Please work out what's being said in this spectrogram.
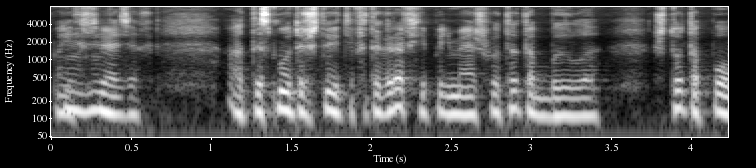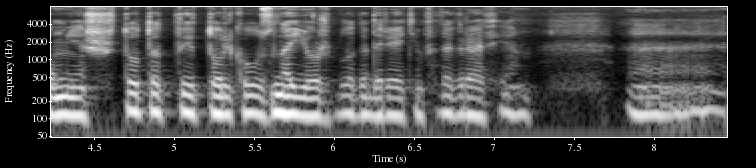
в моих угу. связях. А ты смотришь на эти фотографии и понимаешь, вот это было, что-то помнишь, что-то ты только узнаешь благодаря этим фотографиям. Э,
